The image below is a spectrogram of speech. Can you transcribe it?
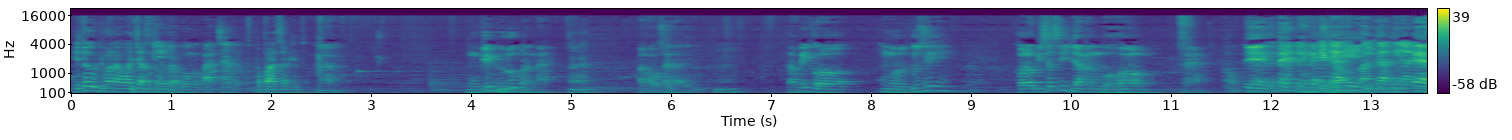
itu gimana wajar Iya, enggak berbohong ke pacar ke pacar gitu nah mungkin dulu pernah Nah, tanpa aku sadari? Hmm. tapi kalau menurutku sih kalau bisa sih jangan bohong. Nah iya itu te- tekniknya gini eh,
